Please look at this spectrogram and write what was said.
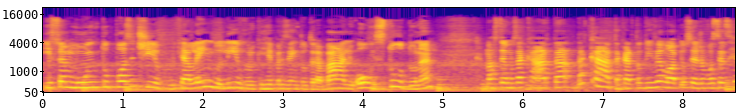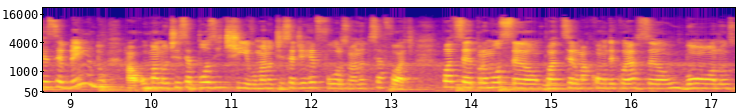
Isso é muito positivo, porque além do livro que representa o trabalho ou estudo, né? Nós temos a carta da carta, a carta do envelope, ou seja, vocês recebendo uma notícia positiva, uma notícia de reforço, uma notícia forte. Pode ser promoção, pode ser uma condecoração, um bônus,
